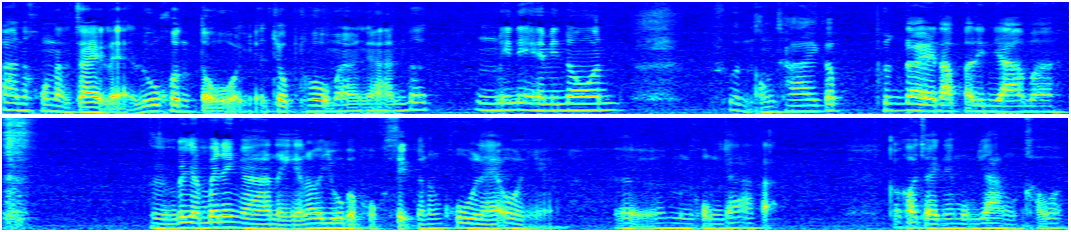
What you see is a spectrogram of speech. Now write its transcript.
บ้านคงหนักใจแหละ ลูกคนโตอย่างเงี้ยจบโทรมางานก็ไม่แน่ไม่นอน ส่วนน้องชายก็เพิ่งได้รับปริญญามาอืก็ยังไม่ได้งานอย่างเงี้ยเราอายุแบบหกสิบกันทั้งคู่แล้วอย่างเงี้ย เออ มันคงยากอะ่ะก็เข้าใจในมุมยากของเขาอะ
